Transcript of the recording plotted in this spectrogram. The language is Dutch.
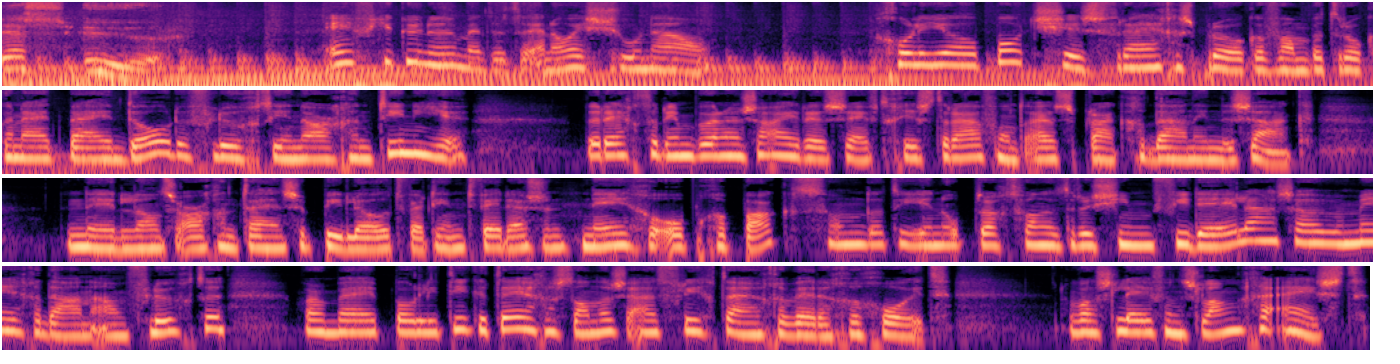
Zes uur. Eefje kunnen met het NOS-journaal. Julio Potsch is vrijgesproken van betrokkenheid bij dode vluchten in Argentinië. De rechter in Buenos Aires heeft gisteravond uitspraak gedaan in de zaak. De Nederlands-Argentijnse piloot werd in 2009 opgepakt... omdat hij in opdracht van het regime Fidela zou hebben meegedaan aan vluchten... waarbij politieke tegenstanders uit vliegtuigen werden gegooid. Er was levenslang geëist...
